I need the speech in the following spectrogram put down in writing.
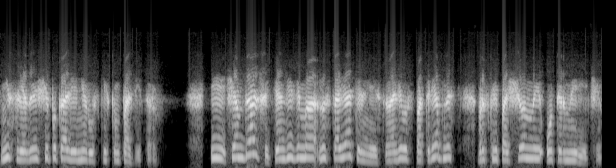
ни следующее поколение русских композиторов. И чем дальше, тем, видимо, настоятельнее становилась потребность в раскрепощенной оперной речи.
